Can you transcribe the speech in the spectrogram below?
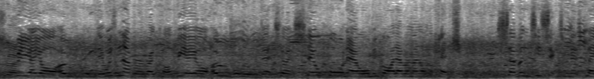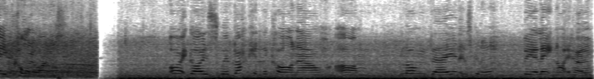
VAR overruled it. It was never a red card. VAR overruled it, so it's still 4 0 and we've got 11 men on the pitch. 76 minutes played, come on, Lions. Alright guys, we're back in the car now. Um, long day and it's gonna be a late night home,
